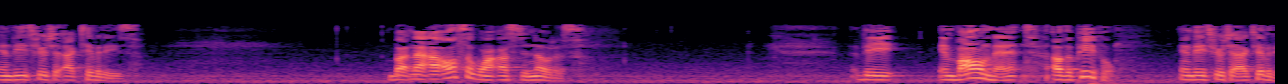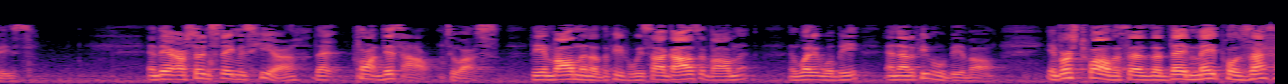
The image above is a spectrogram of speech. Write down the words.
in these future activities. But now I also want us to notice the involvement of the people in these future activities. And there are certain statements here that point this out to us. The involvement of the people. We saw God's involvement and what it will be, and now the people will be involved. In verse 12, it says that they may possess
